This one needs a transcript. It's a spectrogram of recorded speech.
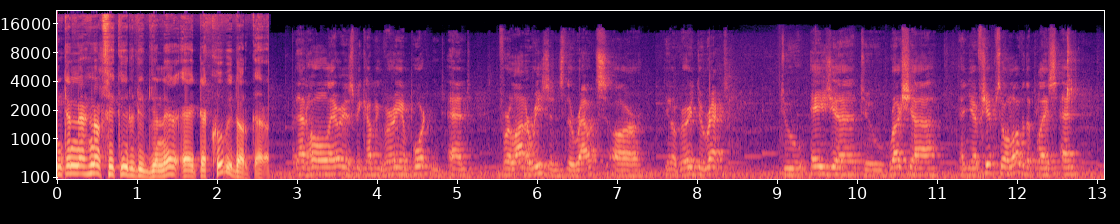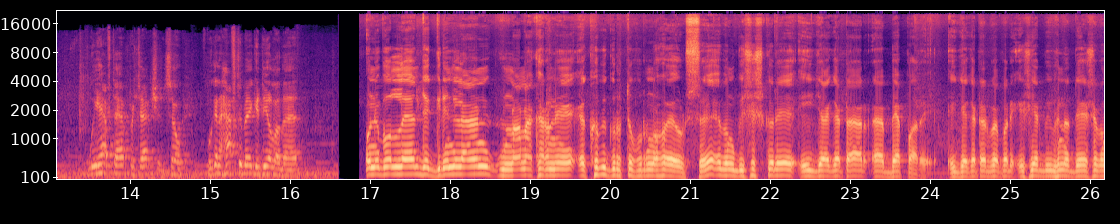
ইন্টারন্যাশনাল সিকিউরিটির জন্য এটা খুবই দরকার। That whole area is becoming very important, and for a lot of reasons, the routes are, you know, very direct to Asia, to Russia, and you have ships all over the place, and we have to have protection. So we're going to have to make a deal on that. উনি বললেন যে গ্রিনল্যান্ড নানা কারণে খুবই গুরুত্বপূর্ণ হয়ে উঠছে এবং বিশেষ করে এই জায়গাটার ব্যাপারে এই জায়গাটার ব্যাপারে এশিয়ার বিভিন্ন দেশ এবং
